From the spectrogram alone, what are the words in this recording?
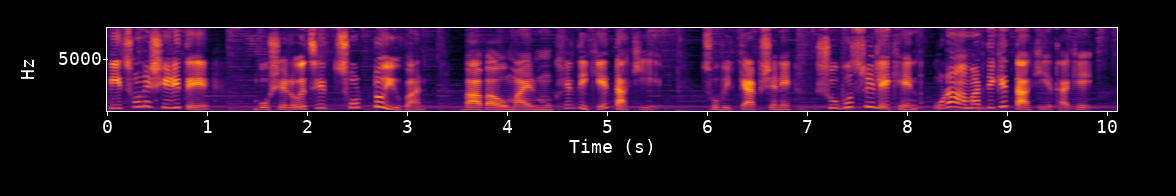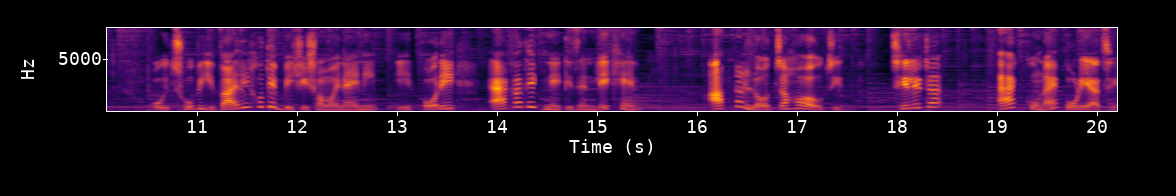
পিছনে সিঁড়িতে বসে রয়েছে ছোট্ট ইউবান, বাবা ও মায়ের মুখের দিকে তাকিয়ে। ছবির ক্যাপশনে শুভশ্রী লেখেন, ওরা আমার দিকে তাকিয়ে থাকে। ওই ছবি ভাইরাল হতে বেশি সময় নেয়নি। এরপরে একাধিক নেটিজেন লেখেন আপনার লজ্জা হওয়া উচিত। ছেলেটা এক কোণায় পড়ে আছে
